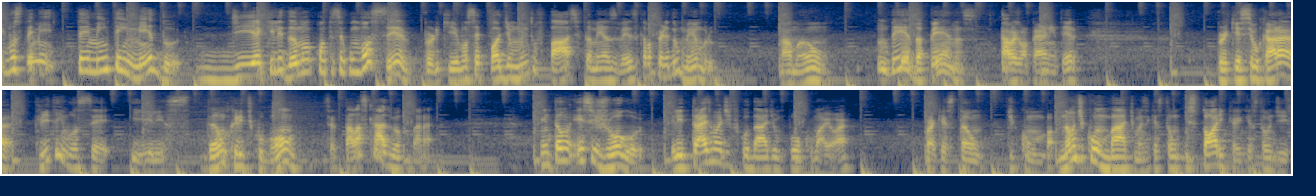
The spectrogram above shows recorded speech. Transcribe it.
E você também, também tem medo de aquele dano acontecer com você, porque você pode muito fácil também, às vezes, acabar perdendo um membro. Uma mão, um dedo apenas, talvez uma perna inteira. Porque se o cara crita em você e eles dão um crítico bom, você tá lascado, meu camarada. Então, esse jogo, ele traz uma dificuldade um pouco maior para a questão de combate, não de combate, mas em questão histórica, em questão de,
